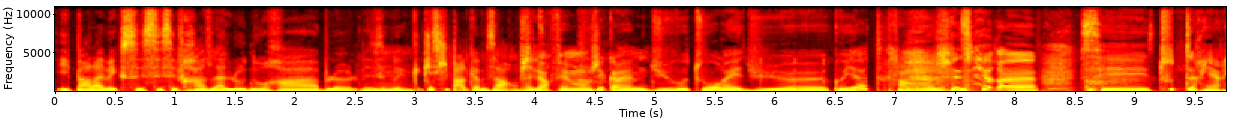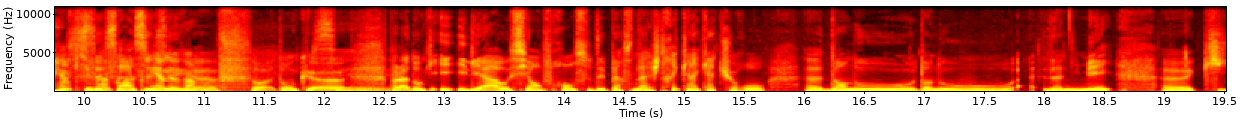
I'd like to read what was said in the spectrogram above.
il parle avec ces, ces- ces phrases là, l'honorable. mais Qu'est-ce qu'il parle comme ça en Puis fait il leur fait manger quand même du vautour et du euh, coyote. Enfin, je veux dire, euh, c'est tout, rien, rien qui C'est va. ça, rien ne va. donc voilà. Donc il y a aussi en France des personnages très caricaturaux dans nos dans nos animés qui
